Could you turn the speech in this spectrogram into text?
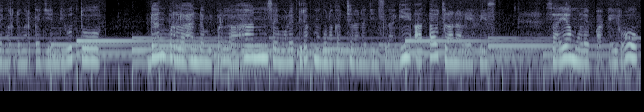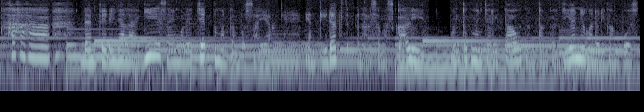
dengar-dengar kajian di YouTube, dan perlahan demi perlahan saya mulai tidak menggunakan celana jeans lagi atau celana levis saya mulai pakai rok hahaha. Dan pedenya lagi saya mulai chat teman kampus saya yang tidak kenal sama sekali untuk mencari tahu tentang kajian yang ada di kampus.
